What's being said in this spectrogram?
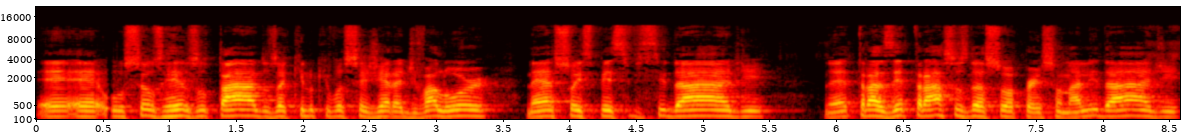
é, é, os seus resultados, aquilo que você gera de valor, né, sua especificidade, né, trazer traços da sua personalidade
